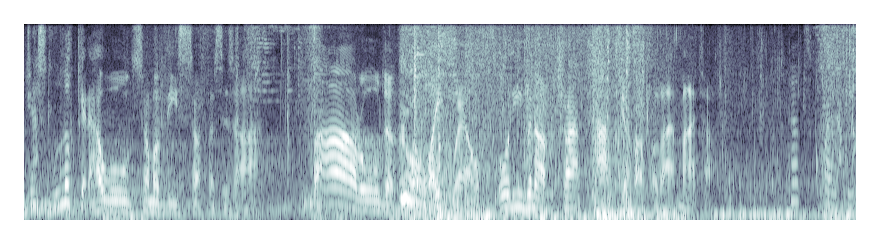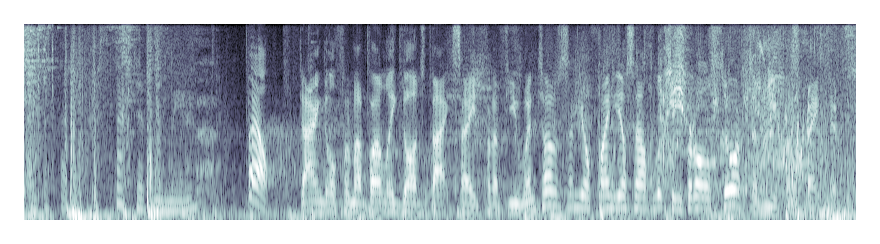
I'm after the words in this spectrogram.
Just look at how old some of these surfaces are. Far older than the Lightwell, or even our trapped half for that matter. That's quite the empathetic perspective, Mimir. Well, dangle from a burly god's backside for a few winters, and you'll find yourself looking for all sorts of new perspectives.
